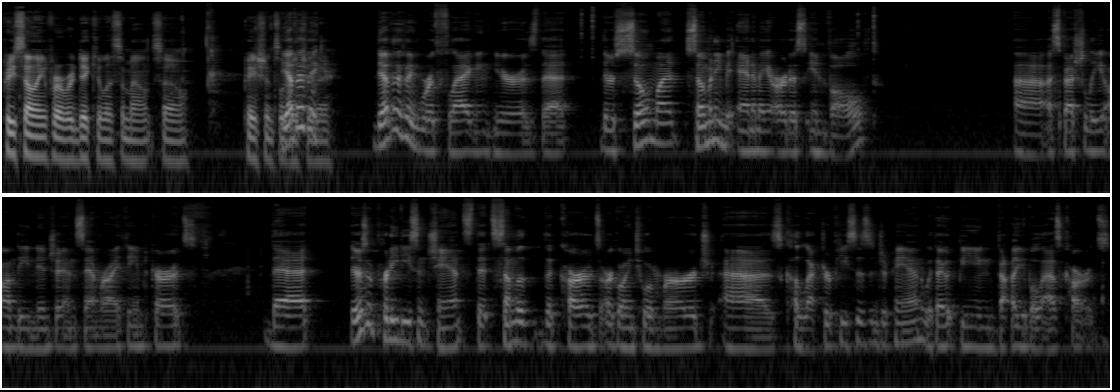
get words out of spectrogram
pre-selling for a ridiculous amount, so patience will The get other you thing- there. the other thing worth flagging here is that there's so much so many anime artists involved uh, especially on the ninja and samurai themed cards that there's a pretty decent chance that some of the cards are going to emerge as collector pieces in Japan without being valuable as cards.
